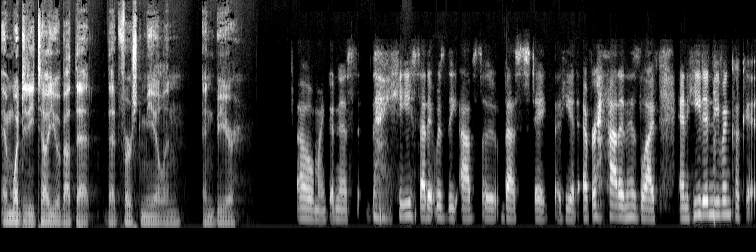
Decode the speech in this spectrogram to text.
And what did he tell you about that that first meal and and beer? Oh my goodness. He said it was the absolute best steak that he had ever had in his life and he didn't even cook it.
